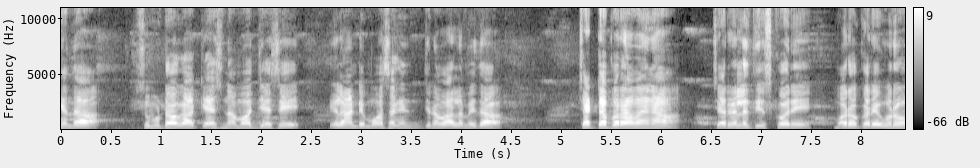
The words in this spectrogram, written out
కింద సుముటోగా కేసు నమోదు చేసి ఇలాంటి మోసగించిన వాళ్ళ మీద చట్టపరమైన చర్యలు తీసుకొని మరొకరెవరూ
